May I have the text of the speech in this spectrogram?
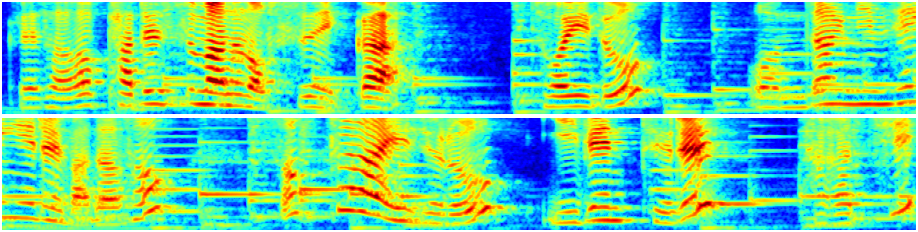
그래서 받을 수만은 없으니까 저희도 원장님 생일을 맞아서 surprise로 이벤트를 다 같이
